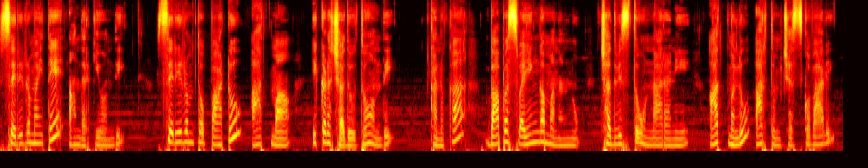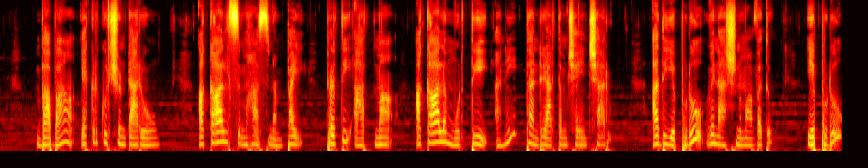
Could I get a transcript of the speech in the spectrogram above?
శరీరం అయితే అందరికీ ఉంది. శరీరంతో పాటు ఆత్మ ఇక్కడ చదువుతూ ఉంది. కనుక బాప స్వయంగా మనల్ని చదివిస్తూ ఉన్నారని ఆత్మలు అర్థం చేసుకోవాలి. బాబా ఎక్కడ కూర్చుంటారు? అకాల్ సింహాసనంపై ప్రతి ఆత్మ అకాలమూర్తి అని తండ్రి అర్థం చేయించారు. అది ఎప్పుడూ వినాశనం అవ్వదు ఎప్పుడు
